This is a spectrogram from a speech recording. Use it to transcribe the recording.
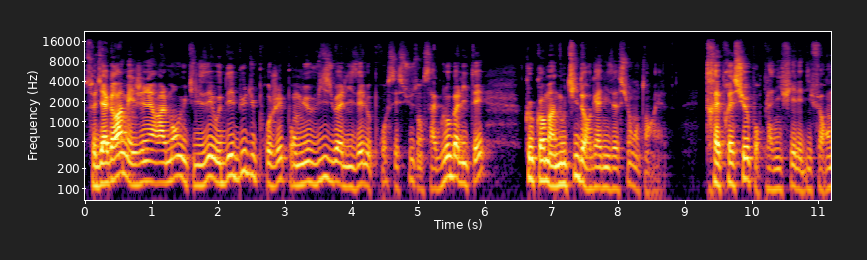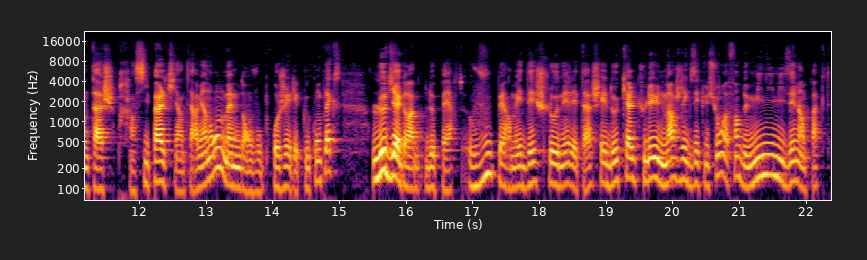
Ce diagramme est généralement utilisé au début du projet pour mieux visualiser le processus dans sa globalité que comme un outil d'organisation en temps réel. Très précieux pour planifier les différentes tâches principales qui interviendront, même dans vos projets les plus complexes, le diagramme de perte vous permet d'échelonner les tâches et de calculer une marge d'exécution afin de minimiser l'impact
